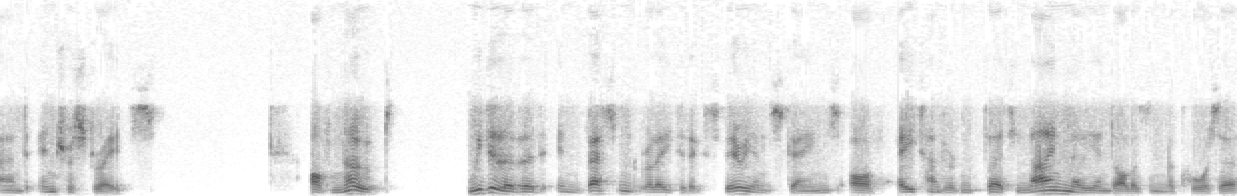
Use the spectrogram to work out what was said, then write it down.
and interest rates. Of note, we delivered investment-related experience gains of $839 million in the quarter,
